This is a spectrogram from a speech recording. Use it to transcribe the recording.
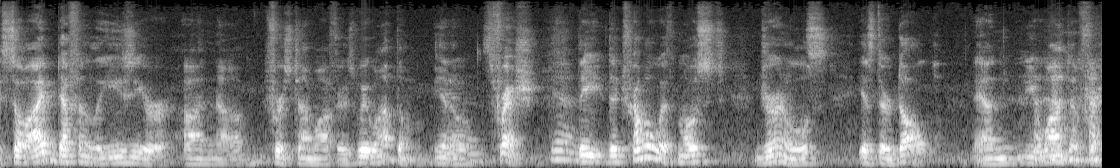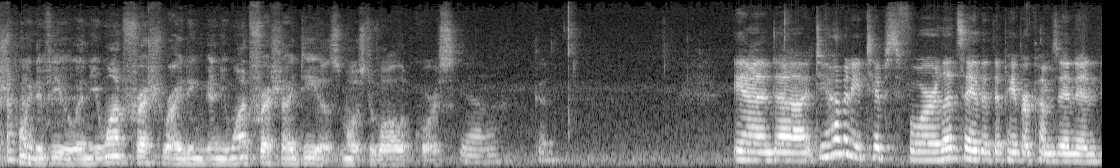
so I'm definitely easier on um, first-time authors. We want them, you know, Yeah. it's fresh. Yeah. The the trouble with most journals is they're dull, and you want a fresh point of view, and you want fresh writing, and you want fresh ideas most of all, of course. Yeah, good. And uh, do you have any tips for, let's say that the paper comes in and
